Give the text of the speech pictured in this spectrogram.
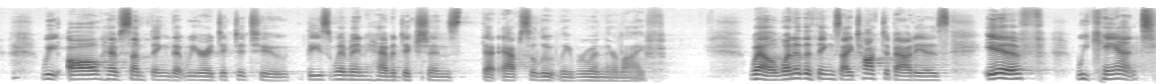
we all have something that we are addicted to. These women have addictions that absolutely ruin their life. Well, one of the things I talked about is if we can't,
